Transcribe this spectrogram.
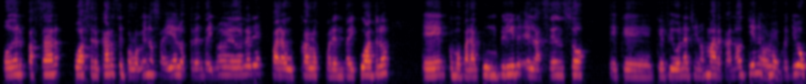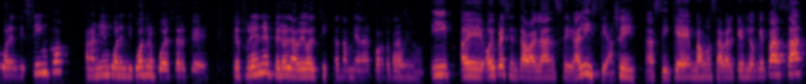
poder pasar o acercarse por lo menos ahí a los 39 dólares para buscar los 44, eh, como para cumplir el ascenso eh, que, que Fibonacci nos marca, ¿no? Tiene como objetivo 45, para mí en 44 puede ser que, que frene, pero la veo alcista también al corto plazo. Obvio. Y eh, hoy presenta balance Galicia. Sí, Así que vamos a ver qué es lo que pasa.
